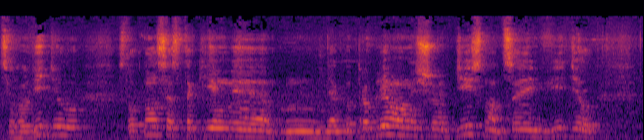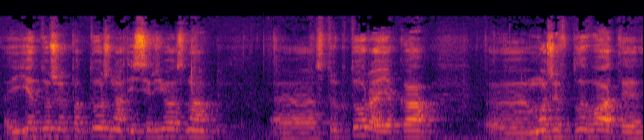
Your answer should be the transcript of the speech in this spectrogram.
цього відділу, столкнувся з такими якби, проблемами, що дійсно цей відділ є дуже потужна і серйозна е, структура, яка е, може впливати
